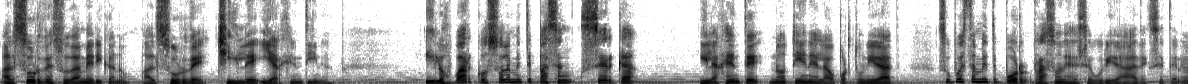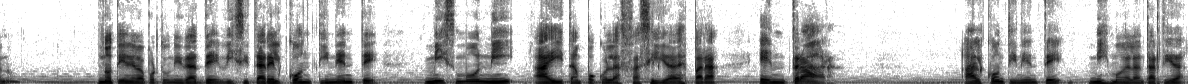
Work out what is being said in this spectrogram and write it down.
al sur de Sudamérica, ¿no? al sur de Chile y Argentina. Y los barcos solamente pasan cerca y la gente no tiene la oportunidad, supuestamente por razones de seguridad, etcétera, ¿no? No tiene la oportunidad de visitar el continente mismo ni hay tampoco las facilidades para entrar al continente mismo de la Antártida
